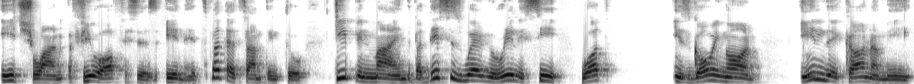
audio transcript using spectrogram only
each one a few offices in it, but that's something to keep in mind. But this is where you really see what is going on in the economy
